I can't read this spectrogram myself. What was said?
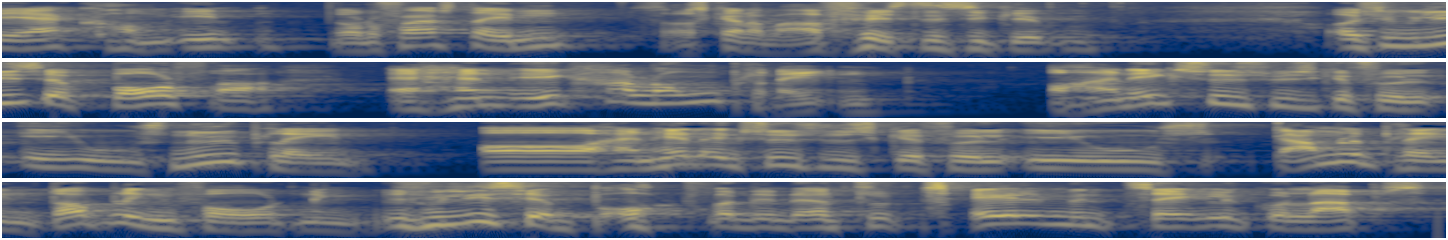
det er at komme ind. Når du først er inde, så skal der bare festes igennem. Og hvis vi lige ser bort fra, at han ikke har nogen plan, og han ikke synes, vi skal følge EU's nye plan, og han heller ikke synes, vi skal følge EU's gamle plan, Dublin-forordning. Hvis vi lige ser bort fra det der totale mentale kollaps,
